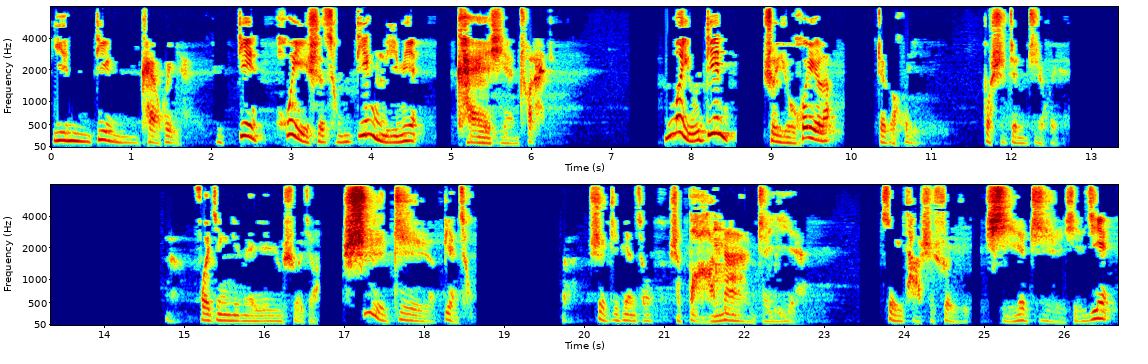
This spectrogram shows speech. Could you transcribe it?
因定开慧，定慧是从定里面开显出来的。没有定，说有慧了，这个慧。不是真智慧啊！佛经里面也有说叫“世智变从”，啊，世智变从是八难之一，所以它是属于邪知邪见，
